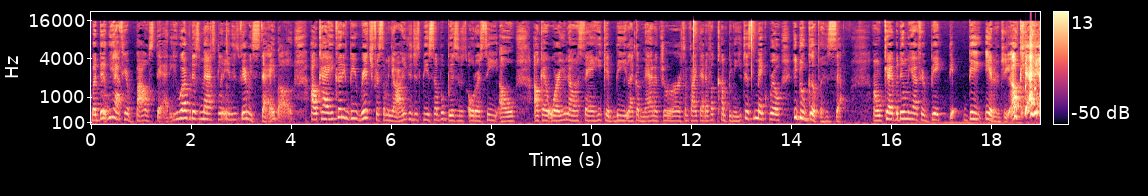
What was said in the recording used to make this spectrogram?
But then we have here boss daddy. Whoever this masculine is, he's very stable. Okay, he couldn't be rich for some of y'all. He could just be a simple business owner, CEO. Okay, or you know, I'm saying he could be like a manager or something like that of a company. He just make real. He do good for himself. Okay, but then we have here big D, D energy. Okay,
